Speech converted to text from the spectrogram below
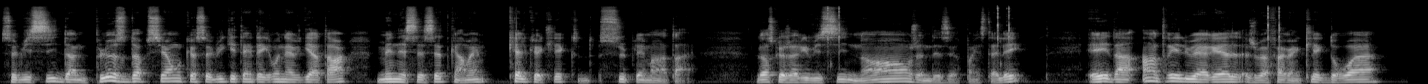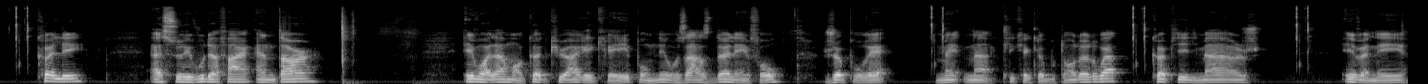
Celui-ci donne plus d'options que celui qui est intégré au navigateur, mais nécessite quand même quelques clics supplémentaires. Lorsque j'arrive ici, non, je ne désire pas installer. Et dans Entrer l'URL, je vais faire un clic droit, coller. Assurez-vous de faire Enter. Et voilà, mon code QR est créé pour mener aux as de l'info. Je pourrais maintenant cliquer avec le bouton de droite, copier l'image et venir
